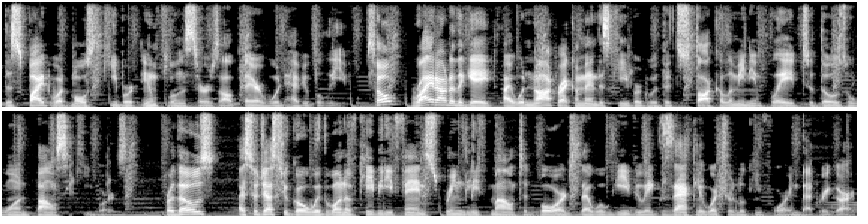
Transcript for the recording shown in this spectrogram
despite what most keyboard influencers out there would have you believe. So, right out of the gate, I would not recommend this keyboard with its stock aluminum plate to those who want bouncy keyboards. For those, I suggest you go with one of KBD Fan's spring leaf mounted boards that will give you exactly what you're looking for in that regard.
